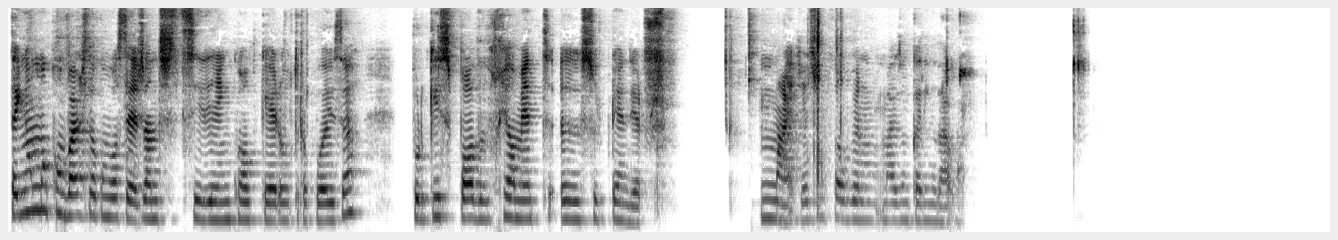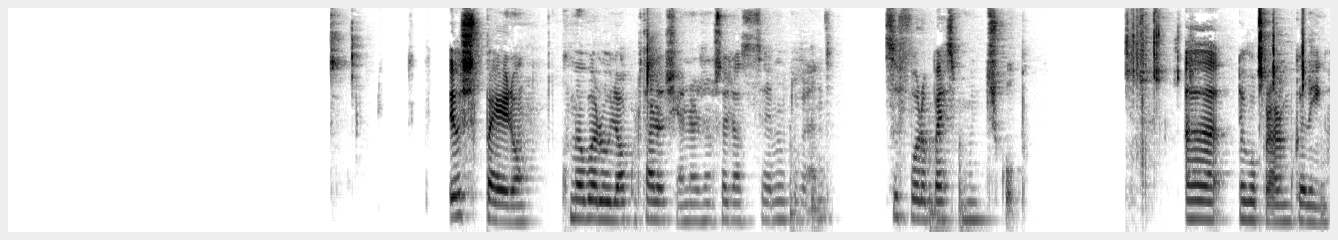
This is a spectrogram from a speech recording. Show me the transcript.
Tenham uma conversa com vocês antes de decidirem qualquer outra coisa porque isso pode realmente uh, surpreender-vos. Mais, deixa-me só beber mais um bocadinho de água. Eu espero que o meu barulho ao cortar as cenas não esteja a ser muito grande. Se for, eu peço muito desculpa. Uh, eu vou parar um bocadinho.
